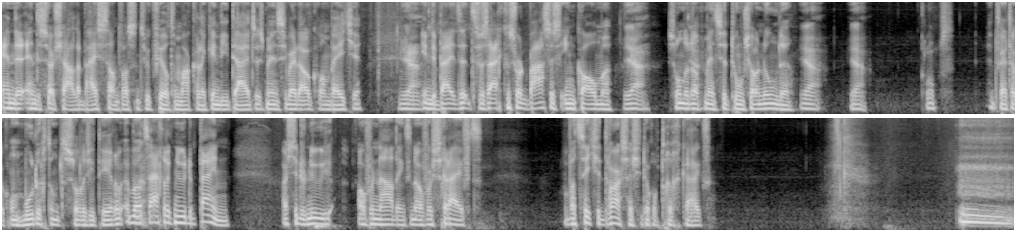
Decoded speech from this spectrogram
En de, en de sociale bijstand was natuurlijk veel te makkelijk in die tijd. Dus mensen werden ook wel een beetje ja. in de bij. Het was eigenlijk een soort basisinkomen. Ja. Zonder dat mensen het toen zo noemden. Ja, ja. Klopt. Het werd ook ontmoedigd om te solliciteren. Wat is eigenlijk nu de pijn? Als je er nu over nadenkt en over schrijft. Wat zit je dwars als je erop terugkijkt? Mm,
